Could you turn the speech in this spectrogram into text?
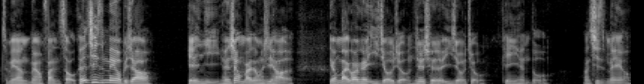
怎么样怎么样贩售，可是其实没有比较便宜，很像买东西好了，两百块跟一九九，你就觉得一九九便宜很多啊，其实没有。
